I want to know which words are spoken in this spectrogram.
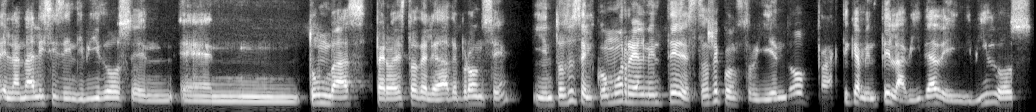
el análisis de individuos en, en tumbas, pero esto de la edad de bronce. Y entonces el cómo realmente estás reconstruyendo prácticamente la vida de individuos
